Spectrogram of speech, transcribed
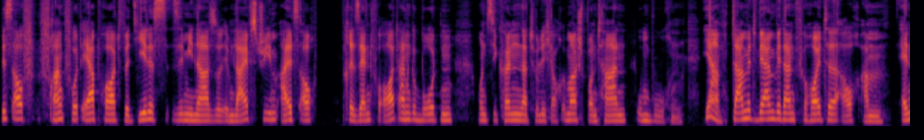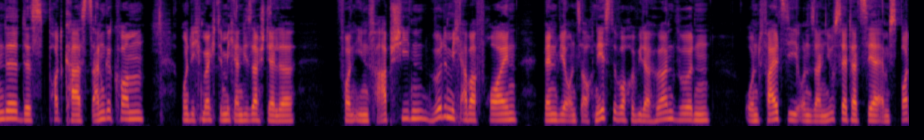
bis auf Frankfurt Airport wird jedes Seminar so im Livestream als auch präsent vor Ort angeboten und Sie können natürlich auch immer spontan umbuchen. Ja, damit wären wir dann für heute auch am Ende des Podcasts angekommen und ich möchte mich an dieser Stelle von Ihnen verabschieden, würde mich aber freuen, wenn wir uns auch nächste Woche wieder hören würden und falls Sie unseren Newsletter CRM Spot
